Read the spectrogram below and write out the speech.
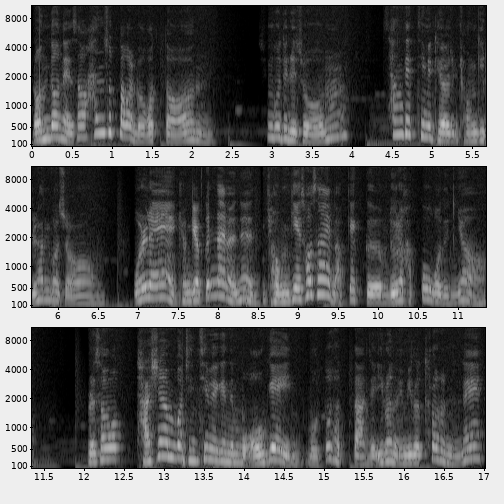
런던에서 한솥밥을 먹었던 친구들이 좀 상대팀이 되어 좀 경기를 한 거죠. 원래 경기가 끝나면은 경기의 서사에 맞게끔 노래 갖고 오거든요. 그래서 다시 한번 진 팀에게는 뭐 어게인, 뭐 또 졌다 이제 이런 의미로 틀어줬는데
